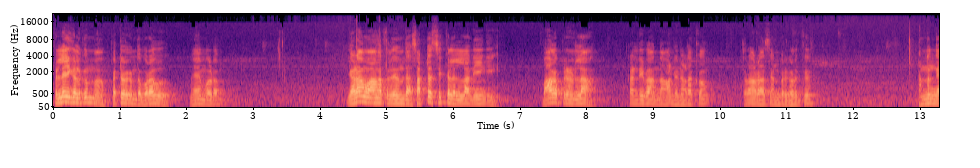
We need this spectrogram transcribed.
பிள்ளைகளுக்கும் பெற்றோருக்கும் இந்த உறவு மேம்படும். இடம் வாங்கத்தில் இருந்த சட்ட சிக்கல் எல்லாம் நீங்கி பாகப்பிரிவினைலாம் கண்டிப்பாக அந்த ஆண்டு நடக்கும். துலாம் ராசி நண்பர்களுக்கு அண்ணங்க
